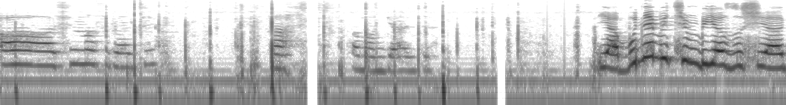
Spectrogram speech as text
Aa şimdi nasıl geldi? Hah tamam geldi. Ya bu ne biçim bir yazış ya?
